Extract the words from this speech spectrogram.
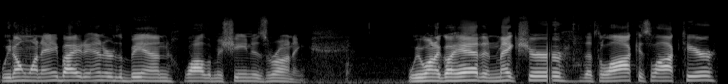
we don't want anybody to enter the bin while the machine is running. We want to go ahead and make sure that the lock is locked here.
